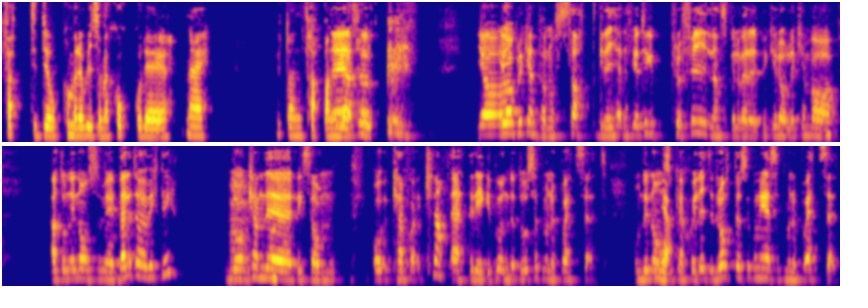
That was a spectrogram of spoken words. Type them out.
för att då kommer det bli som en chock och det, nej. Utan trappan Nej, ner. alltså, jag, jag brukar inte ha någon satt grej heller, för jag tycker profilen spelar väldigt mycket roll. Det kan vara att om det är någon som är väldigt överviktig, då Mm. kan det liksom, och kanske knappt äter regelbundet, då sätter man upp på ett sätt. Om det är någon Ja. som kanske är lite idrottare så går ner sätter man upp på ett sätt.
